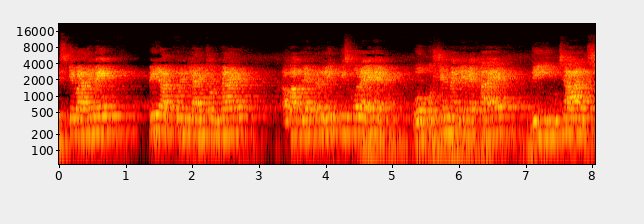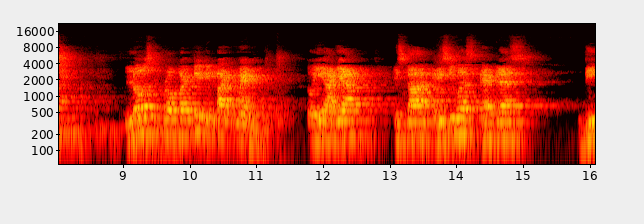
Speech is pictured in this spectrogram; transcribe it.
इसके बाद में फिर आपको एक लाइन छोड़ना है अब आप लेटर लिख किसको रहे हैं वो क्वेश्चन में ले रखा है the incharge lost property department तो ये आ गया इसका receiver's address the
